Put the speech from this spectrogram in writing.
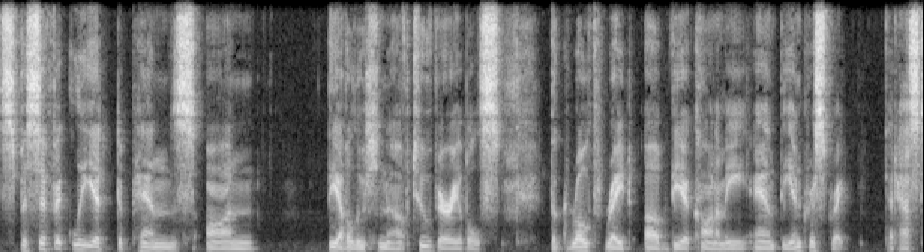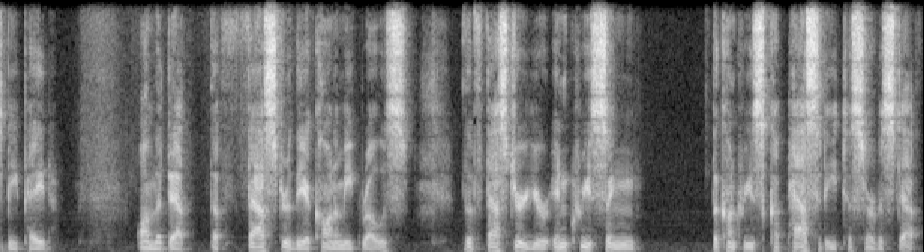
Specifically, it depends on the evolution of two variables the growth rate of the economy and the interest rate that has to be paid on the debt. The faster the economy grows, the faster you're increasing the country's capacity to service debt.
